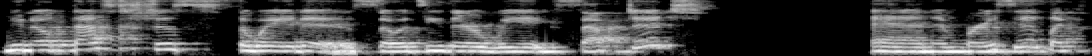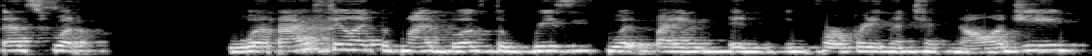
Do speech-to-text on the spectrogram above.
You know, that's just the way it is. So it's either we accept it and embrace it. Like that's what what I feel like with my book. The reason what by in, incorporating the technology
